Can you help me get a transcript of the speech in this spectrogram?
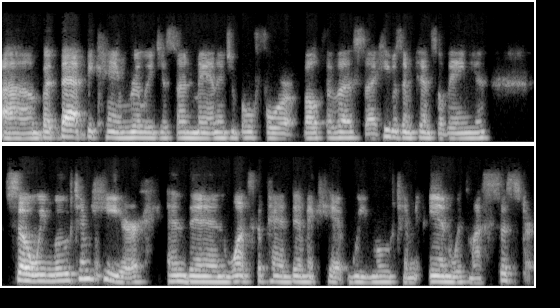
um, but that became really just unmanageable for both of us. Uh, he was in Pennsylvania. So we moved him here. And then once the pandemic hit, we moved him in with my sister.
